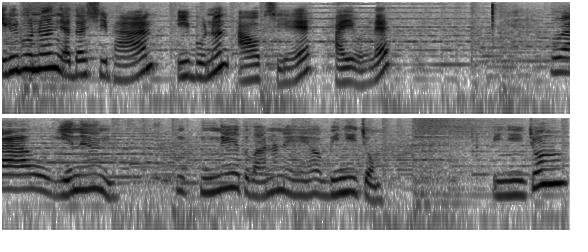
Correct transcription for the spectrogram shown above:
1부는 8시 반 2부는 9시에 바이올렛. 와우 얘는 국내에도 많은 애예요. 미니종 미니종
